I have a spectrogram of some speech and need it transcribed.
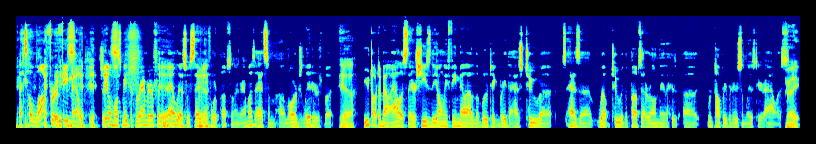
That's a lot for a female. She almost made the parameter for the Yeah. male list with seventy four pups on the ground. Must have had some uh, large litters. But Yeah. you talked about Alice there. She's the only female out of the blue tick breed that has two uh, has uh, well two of the pups that are on the uh, top reproducing list here. Alice. Right.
